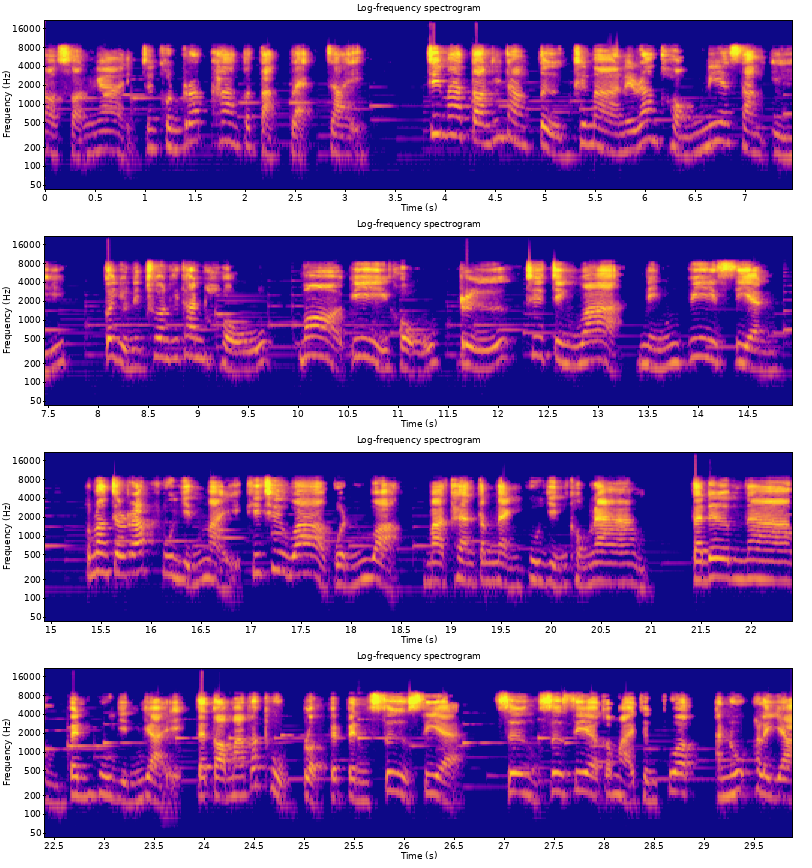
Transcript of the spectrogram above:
นอนสอนง่าย จนคนรอบข้างก็ต่างแปลกใจ จี้มาตอนที่นางตื่นขึ้นมาในร่างของเนี่ยซังอี ก็อยู่ในช่วงที่ท่านโหม่อวี่โหหรือชื่อจริงว่า หนิงวี่เซียนกำลังจะรับผู้หญินใหม่ที่ชื่อว่าหวนหวะมาแทนตำแหน่งผู้หญินของนาง แต่เดิมนางเป็นผู้หญินใหญ่ แต่ต่อมาก็ถูกปลดไปเป็นซื่อเสี้ย ซึ่งซื่อเสี้ยก็หมายถึงพวกอนุภรรยา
